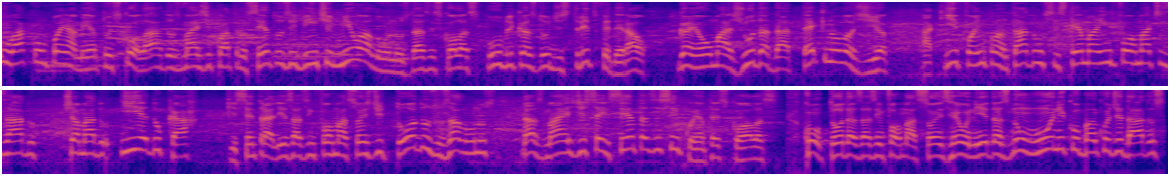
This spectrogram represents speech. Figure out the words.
O acompanhamento escolar dos mais de 420 mil alunos das escolas públicas do Distrito Federal ganhou uma ajuda da tecnologia. Aqui foi implantado um sistema informatizado chamado e-Educar que centraliza as informações de todos os alunos das mais de 650 escolas. Com todas as informações reunidas num único banco de dados,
